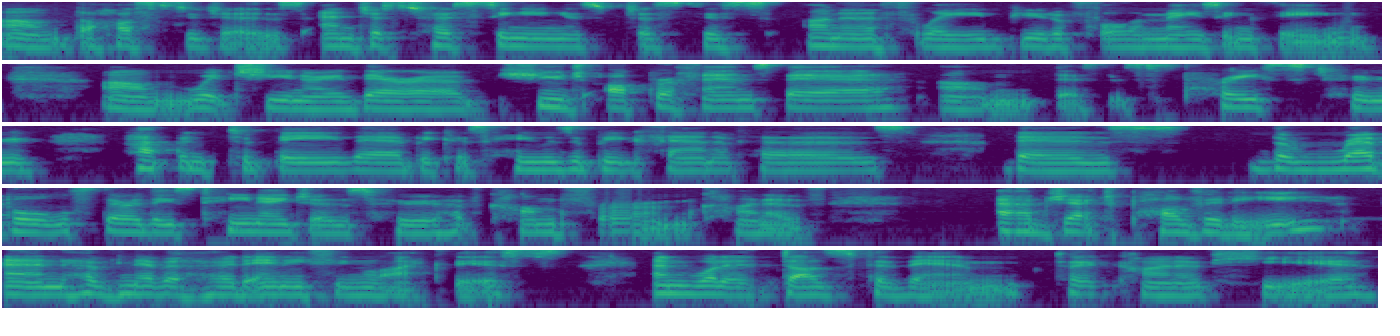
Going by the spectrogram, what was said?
um, the hostages. And just her singing is just this unearthly, beautiful, amazing thing, um, which, you know, there are huge opera fans there. Um, there's this priest who happened to be there because he was a big fan of hers. There's the rebels, there are these teenagers who have come from kind of abject poverty and have never heard anything like this and what it does for them to kind of hear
